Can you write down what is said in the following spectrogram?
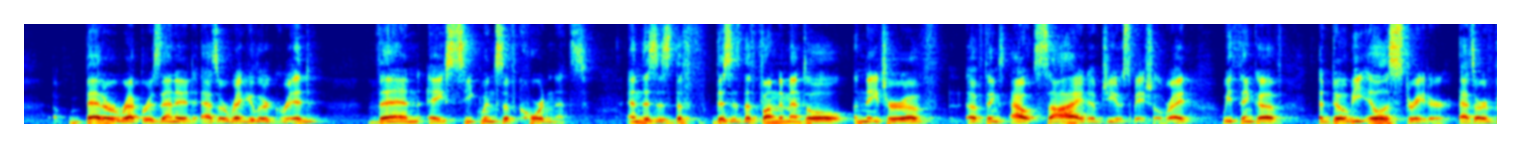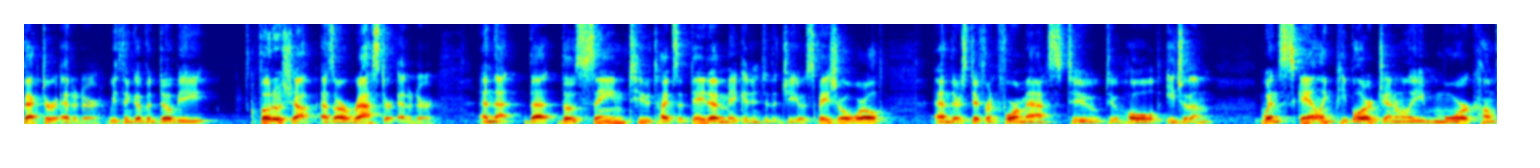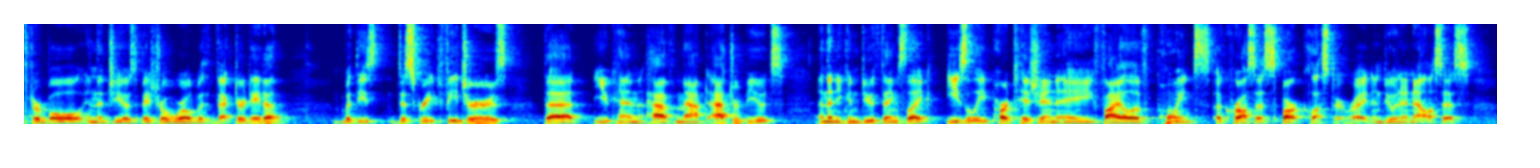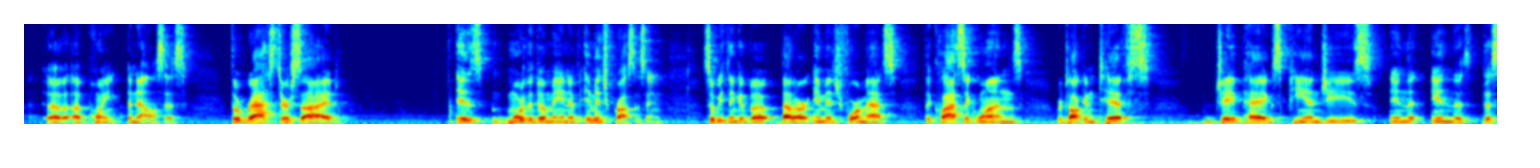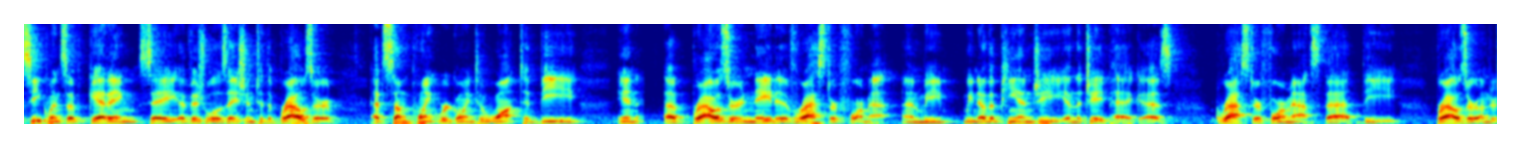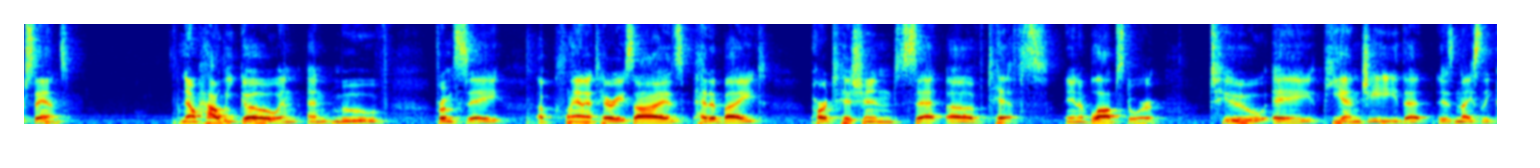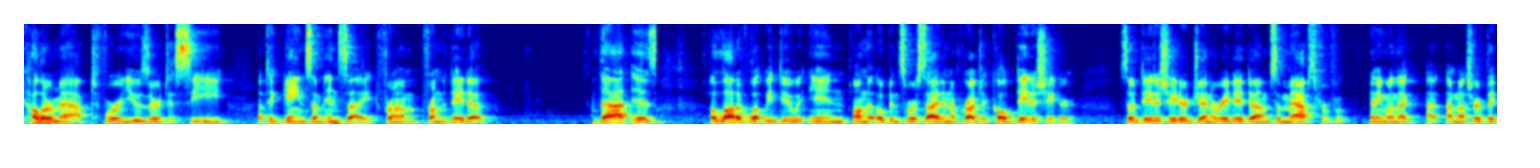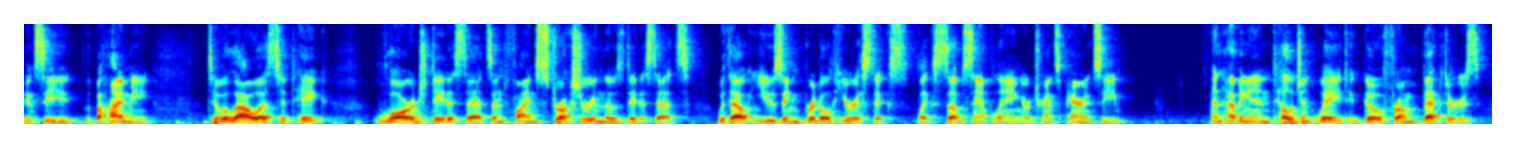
better represented as a regular grid than a sequence of coordinates. And this is the this is the fundamental nature of of things outside of geospatial, right? We think of Adobe Illustrator as our vector editor. We think of Adobe Photoshop as our raster editor. And that, that those same two types of data make it into the geospatial world, and there's different formats to, to hold each of them. When scaling, people are generally more comfortable in the geospatial world with vector data, with these discrete features that you can have mapped attributes and then you can do things like easily partition a file of points across a Spark cluster, right? And do an analysis, a point analysis. The raster side is more the domain of image processing. So we think about, about our image formats, the classic ones, we're talking TIFFs, JPEGs, PNGs in the in the, the sequence of getting, say, a visualization to the browser, at some point we're going to want to be in a browser native raster format. And we, we know the PNG and the JPEG as raster formats that the browser understands. Now, how we go and, and move from, say, a planetary size petabyte partitioned set of TIFFs in a blob store to a PNG that is nicely color mapped for a user to see to gain some insight from from the data that is a lot of what we do in on the open source side in a project called Data Shader. So Data Shader generated um, some maps for anyone that I'm not sure if they can see behind me to allow us to take large data sets and find structure in those data sets without using brittle heuristics like subsampling or transparency and having an intelligent way to go from vectors,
